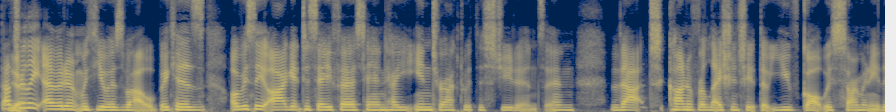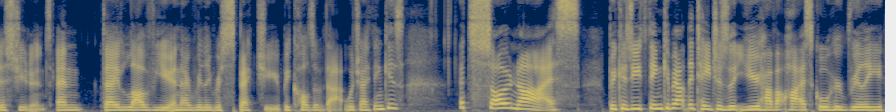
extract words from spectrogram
That's yeah. really evident with you as well, because obviously I get to see firsthand how you interact with the students and that kind of relationship that you've got with so many of the students. And they love you and they really respect you because of that, which I think is it's so nice because you think about the teachers that you have at high school who really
